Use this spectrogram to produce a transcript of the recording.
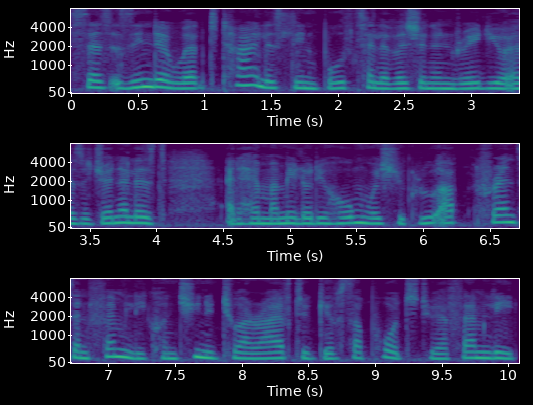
says Zinde worked tirelessly in both television and radio as a journalist. At her Mamelodi home where she grew up, friends and family continued to arrive to give support to her family.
